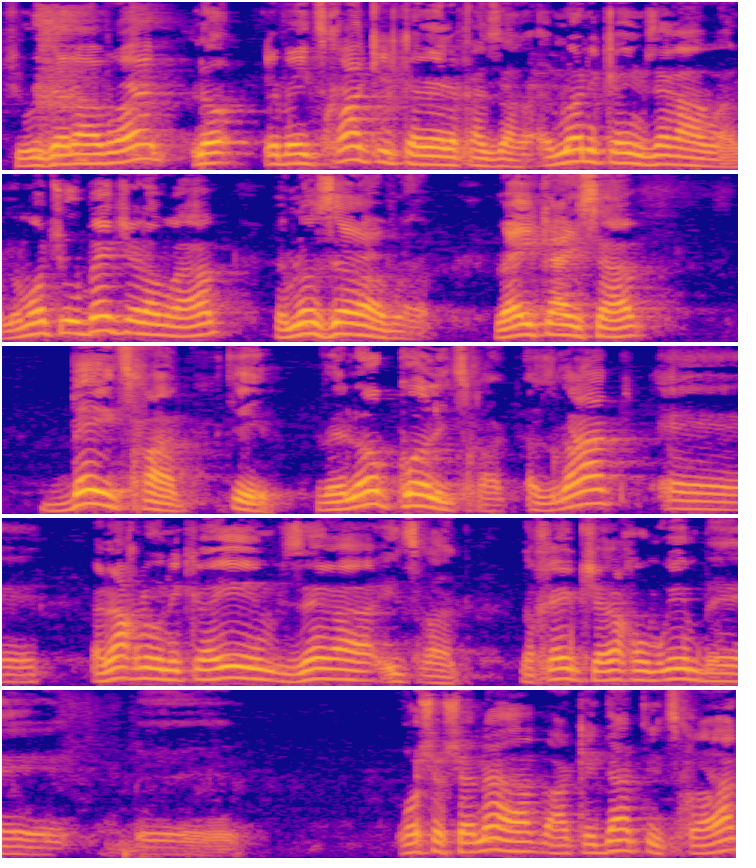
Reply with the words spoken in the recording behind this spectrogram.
שהוא זרע אברהם? לא, ביצחק יקרא לך זרע, הם לא נקראים זרע אברהם, למרות שהוא בן של אברהם, הם לא זרע אברהם. ויקרא עשיו, ביצחק כתיב, ולא כל יצחק, אז רק אנחנו נקראים זרע יצחק. לכן כשאנחנו אומרים בראש השנה, ועקדת יצחק,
